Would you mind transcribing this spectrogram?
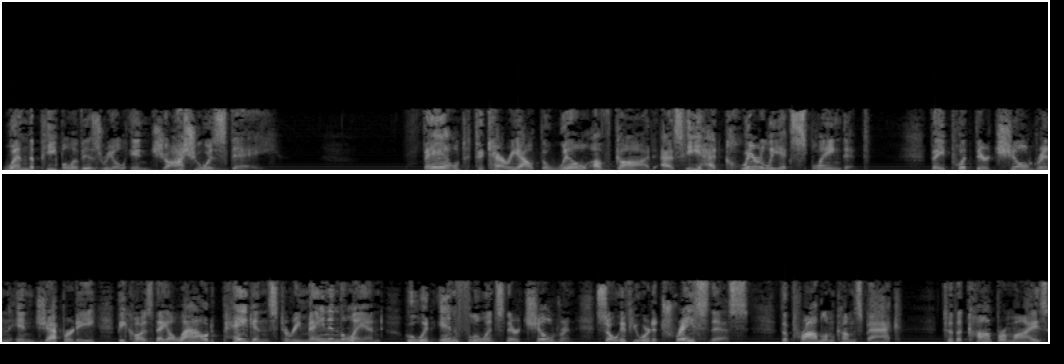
When the people of Israel in Joshua's day failed to carry out the will of God as he had clearly explained it, they put their children in jeopardy because they allowed pagans to remain in the land who would influence their children. So if you were to trace this, the problem comes back to the compromise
